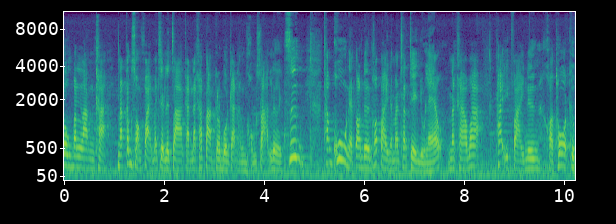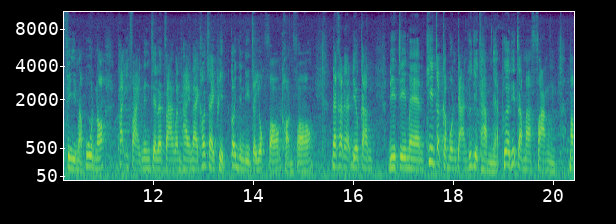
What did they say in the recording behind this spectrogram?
ลงบัลลังก์ค่ะ นัดทั้งสองฝ่ายมาเจรจากันนะคะ ตามกระบวนการของศาลเลย ซึ่งทั้งคู่เนี่ยตอนเดินเข้าไปเนี่ยมันชัดเจนอยู่แล้วนะคะว่าถ้าอีกฝ่ายหนึ่งขอโทษคือฟิล์มมาพูดเนาะถ้าอีกฝ่ายหนึ่งเจรจากันภายในเข้าใจผิด ก็ยินดีจะยกฟ้องถอนฟ้อง ในขณะเดียวกันดีเจแมนที่จะกระบวนการยุติธรรมเนี่ยเพื่อที่จะมาฟังมา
